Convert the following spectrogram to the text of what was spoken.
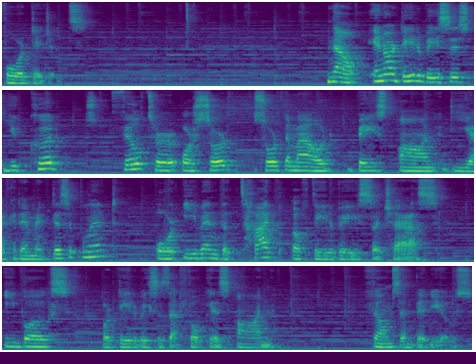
four digits. Now, in our databases, you could filter or sort, sort them out based on the academic discipline or even the type of database such as ebooks or databases that focus on films and videos.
